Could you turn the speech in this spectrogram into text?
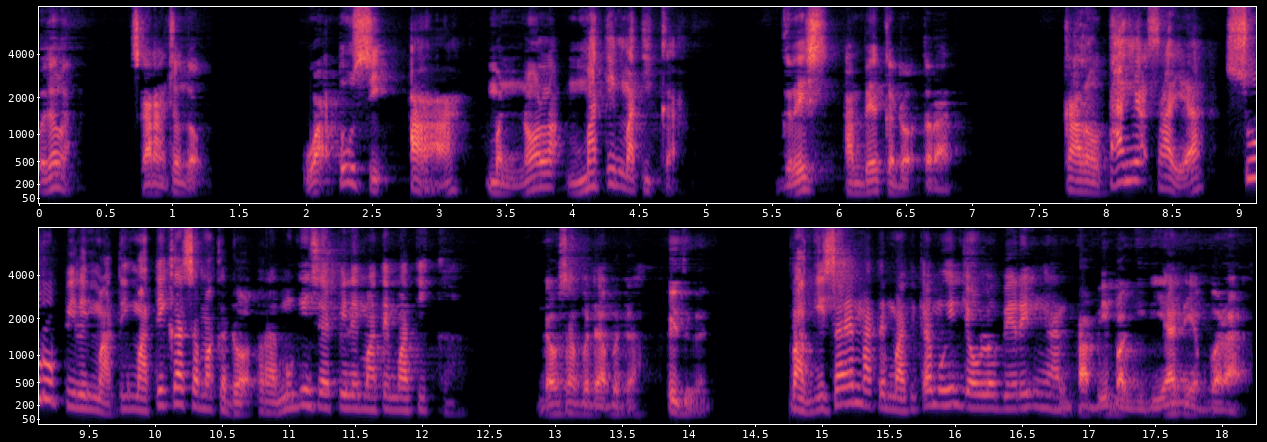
Betul nggak? Sekarang contoh. Waktu si A menolak matematika. Grace ambil kedokteran. Kalau tanya saya, suruh pilih matematika sama kedokteran. Mungkin saya pilih matematika. Nggak usah beda-beda. Gitu kan. Bagi saya matematika mungkin jauh lebih ringan. Tapi bagi dia, dia berat.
